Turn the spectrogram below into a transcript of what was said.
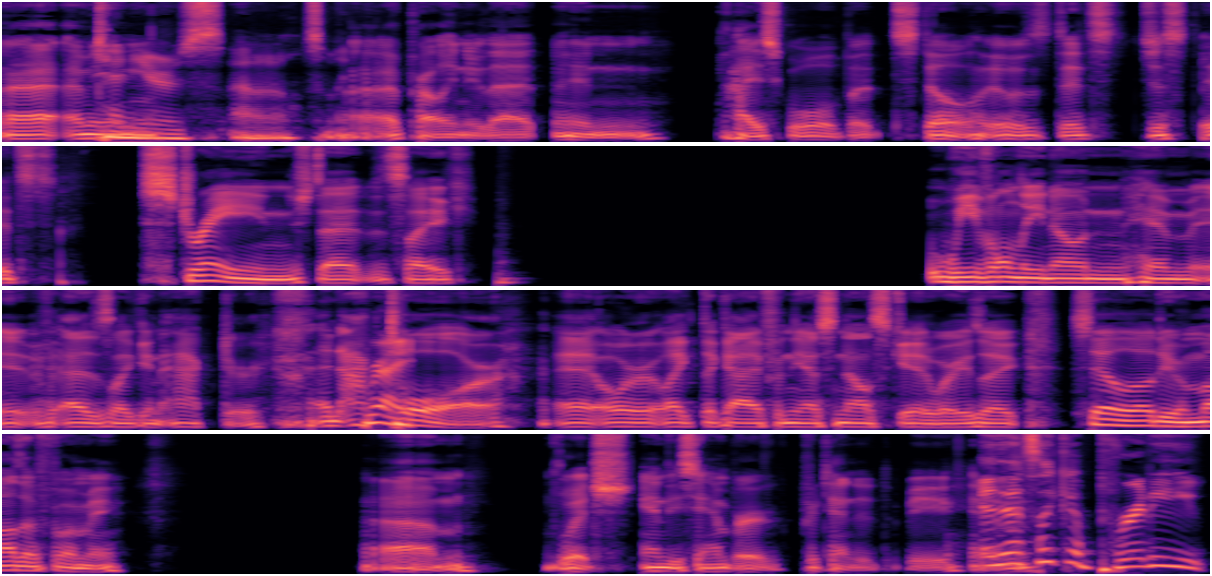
uh, i mean 10 years. I don't know. Something like I probably knew that in high school, but still, it was. It's just it's strange that it's like we've only known him as like an actor, an actor, uh, or like the guy from the SNL skit where he's like, "Say hello to your mother for me," um, which Andy Samberg pretended to be. him. And that's like a pretty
